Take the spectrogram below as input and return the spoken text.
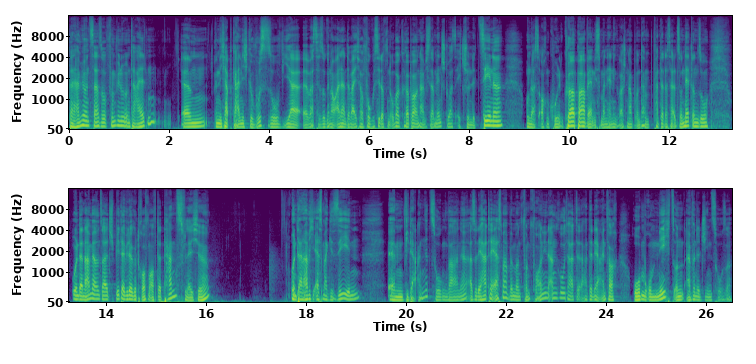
dann haben wir uns da so fünf Minuten unterhalten ähm, und ich habe gar nicht gewusst, so wie er, äh, was er so genau anhatte, weil ich war fokussiert auf den Oberkörper und habe ich gesagt, Mensch, du hast echt schöne Zähne und du hast auch einen coolen Körper, während ich so meine Hände gewaschen habe. Und dann fand er das halt so nett und so. Und dann haben wir uns halt später wieder getroffen auf der Tanzfläche. Und dann habe ich erstmal gesehen, ähm, wie der angezogen war. Ne? Also der hatte erstmal, wenn man von vorne ihn angeguckt hatte, hatte der einfach obenrum nichts und einfach eine Jeanshose.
